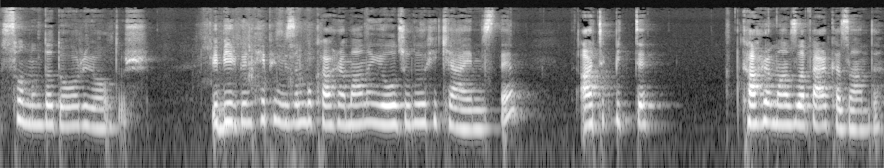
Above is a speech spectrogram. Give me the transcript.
sonunda doğru yoldur. Ve bir gün hepimizin bu kahramanın yolculuğu hikayemizde artık bitti. Kahraman zafer kazandı.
